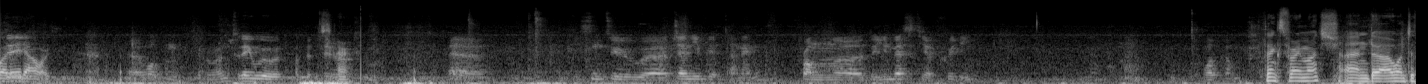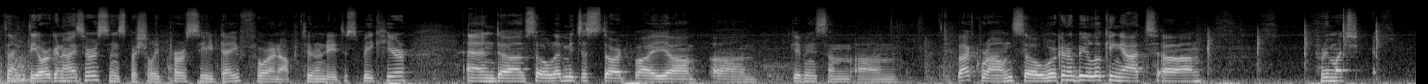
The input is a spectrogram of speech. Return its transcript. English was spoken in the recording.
about Today- eight hours. Uh, welcome, everyone. Today we will have the pleasure to uh, listen to uh, Jani Virtanen from uh, the University of Reading. Welcome. Thanks very much. And uh, I want to thank the organizers, and especially Percy, Deift, for an opportunity to speak here. And uh, so let me just start by um, um, giving some um, background. So we're going to be looking at um, pretty much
